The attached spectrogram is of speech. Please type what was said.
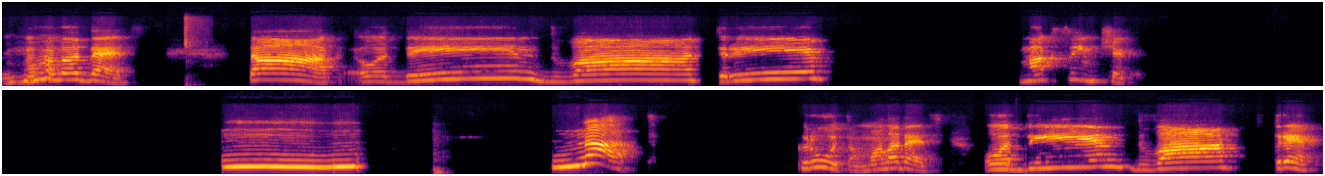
Молодець. Так, один, два, три. Максимчик. М, Круто, молодець. Один, два, три.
